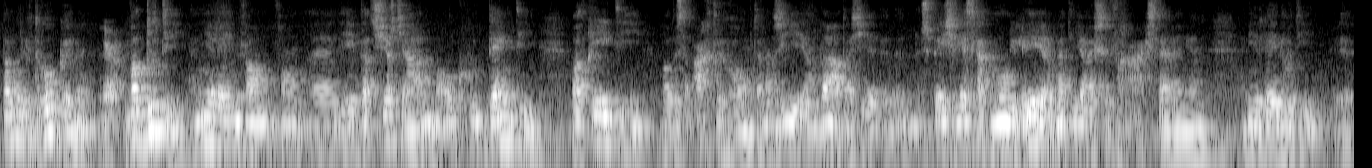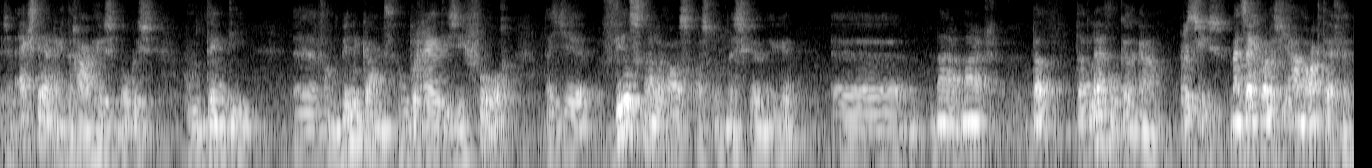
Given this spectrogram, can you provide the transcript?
dan moet ik het toch ook kunnen. Ja. Wat doet hij? En niet alleen van, van die heeft dat shirtje aan, maar ook hoe denkt hij? Wat eet hij? Wat is de achtergrond? En dan zie je inderdaad, als je een, een specialist gaat modelleren met de juiste vraagstellingen, en niet alleen hoe die, uh, zijn externe gedrag is, maar ook eens hoe denkt hij uh, van de binnenkant, hoe bereidt hij zich voor, dat je veel sneller als, als ondeskundige uh, naar, naar dat, dat level kan gaan. Precies. Men zegt wel eens, ja maar wacht even,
